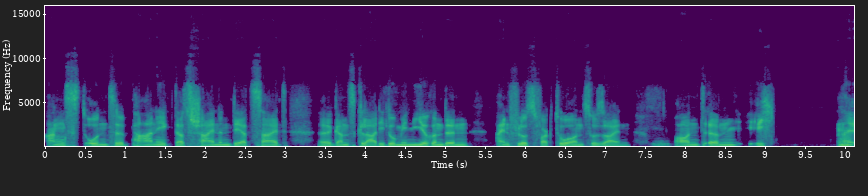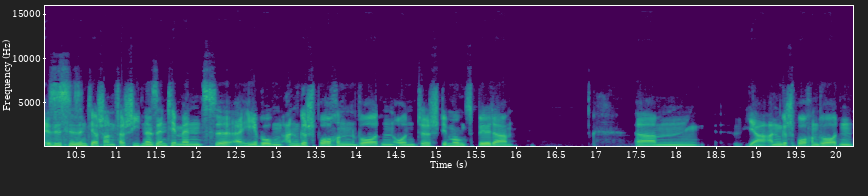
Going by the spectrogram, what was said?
Angst und äh, Panik, das scheinen derzeit äh, ganz klar die dominierenden Einflussfaktoren zu sein. Und ähm, ich es ist, sind ja schon verschiedene Sentimentserhebungen angesprochen worden und äh, Stimmungsbilder ähm, ja, angesprochen worden.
